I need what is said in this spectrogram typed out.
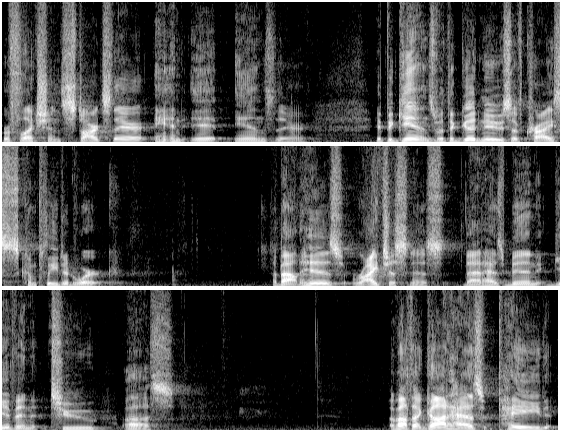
Reflection starts there and it ends there. It begins with the good news of Christ's completed work, about his righteousness that has been given to us, about that God has paid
